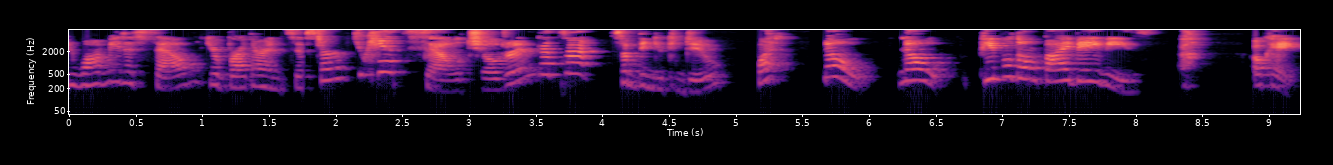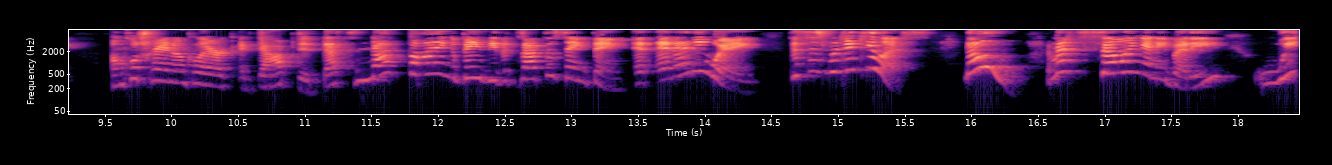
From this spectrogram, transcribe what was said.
You want me to sell your brother and sister? You can't sell children. That's not something you can do. What? No, no, people don't buy babies. Okay, Uncle Trey and Uncle Eric adopted. That's not buying a baby. That's not the same thing. And, and anyway, this is ridiculous. No, I'm not selling anybody. We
